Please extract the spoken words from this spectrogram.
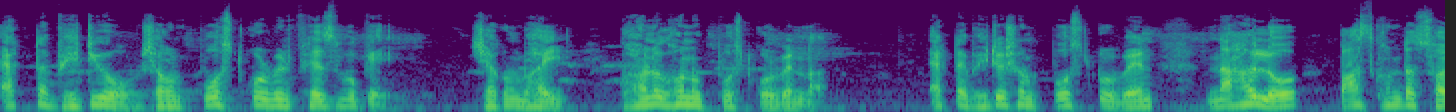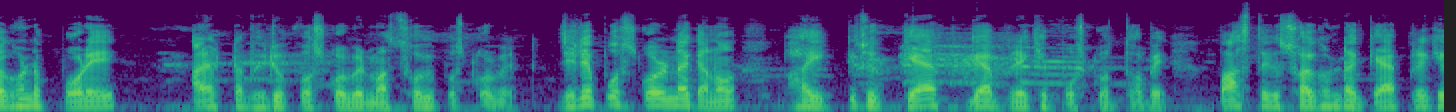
একটা ভিডিও যখন পোস্ট করবেন ফেসবুকে সেখন ভাই ঘন ঘন পোস্ট করবেন না। একটা ভিডিও যখন পোস্ট করবেন, না হলেও পাঁচ ঘণ্টা, ছয় ঘণ্টা পরে আর একটা ভিডিও পোস্ট করবেন বা ছবি পোস্ট করবেন। যেটা পোস্ট করেন না কেন, ভাই, কিছু গ্যাপ গ্যাপ রেখে পোস্ট করতে হবে। পাঁচ থেকে ছয় ঘণ্টা গ্যাপ রেখে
